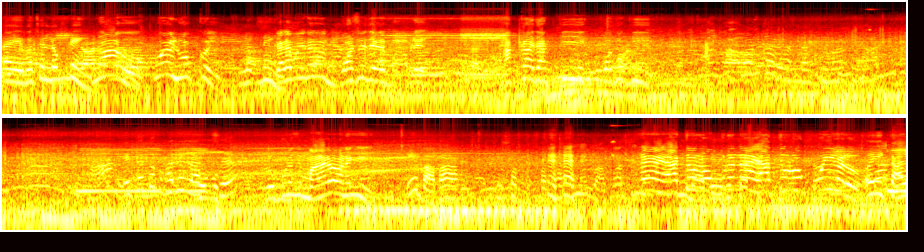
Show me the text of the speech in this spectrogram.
তাই এবছর লোক নেই। না গো কই লোক কই? লোক নেই। গেল বসে যে বাপরে ধাক্কা যাচ্ছি কত কি? এটা তো ভালো লাগছে। লোকগুলো কি মারা গেল নাকি? এ বাবা। না এত না এত লোক কই গেল। ওই কাল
